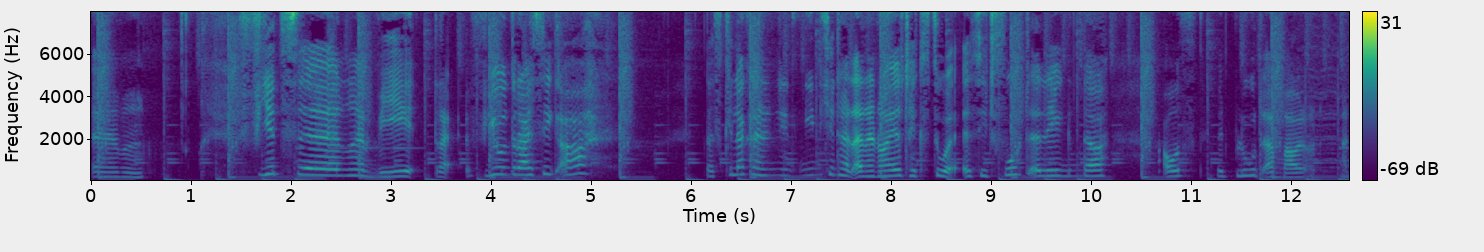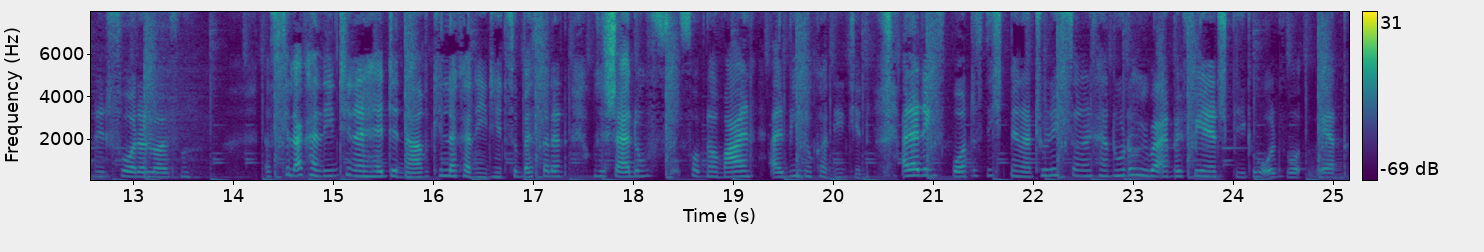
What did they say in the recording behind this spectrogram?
Ähm, 14W34A. Das Killerkaninchen hat eine neue Textur. Es sieht furchterregender aus mit Blut am Maul und an den Vorderläufen. Das Killerkaninchen erhält den Namen Killerkaninchen zur besseren Unterscheidung vom normalen Albino-Kaninchen. Allerdings spawnt es nicht mehr natürlich, sondern kann nur noch über ein Befehl ins Spiel geholt werden.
